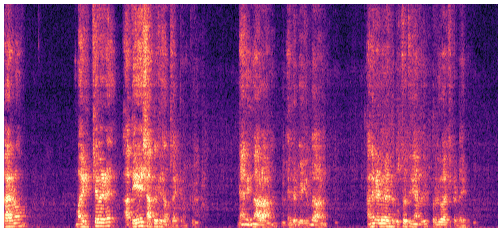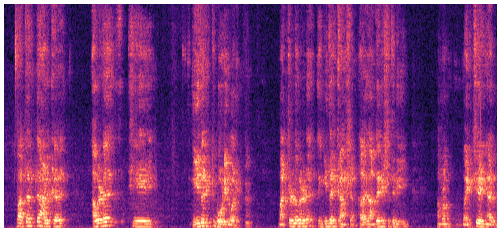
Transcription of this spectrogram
കാരണം മരിച്ചവരുടെ അതേ ശബ്ദത്തിൽ സംസാരിക്കണം. ഞാൻ ഇന്ന ആളാണ് എന്റെ പേര് ഇന്നതാണ് അങ്ങനെയുള്ള എന്റെ പുസ്തകത്തിൽ ഞാൻ പ്രതിപാദിച്ചിട്ടുണ്ടായിരുന്നു. അപ്പോൾ അത്തരത്തെ ആൾക്കാർ അവരുടെ ഈ ഈതരിക്ക് ബോഡി എന്ന് പറയും. മറ്റുള്ളവരുടെ ഈതരി കണക്ഷൻ അതായത് അന്തരീക്ഷത്തിൽ ഈ നമ്മൾ മരിച്ചു കഴിഞ്ഞാലും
